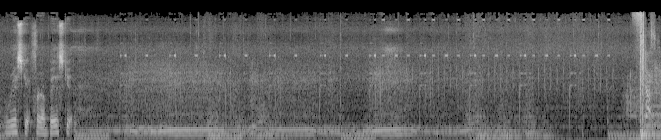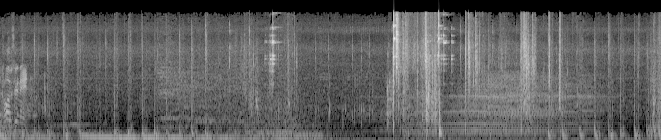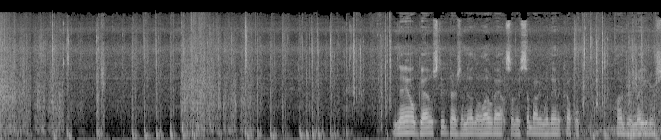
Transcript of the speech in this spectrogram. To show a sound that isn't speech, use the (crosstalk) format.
Risk it for a biscuit. Gas is closing in. Now ghosted. There's another loadout, so there's somebody within a couple hundred meters.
